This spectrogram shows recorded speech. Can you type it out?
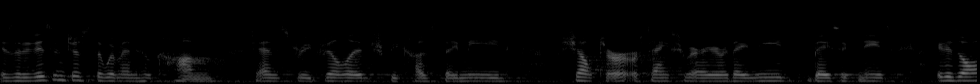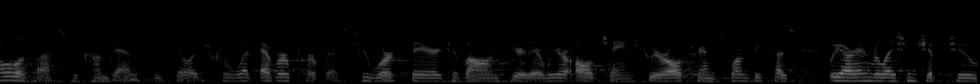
is that it isn't just the women who come to N Street Village because they need shelter or sanctuary or they need basic needs. It is all of us who come to N Street Village for whatever purpose, to work there, to volunteer there. We are all changed. We are all transformed because we are in relationship to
